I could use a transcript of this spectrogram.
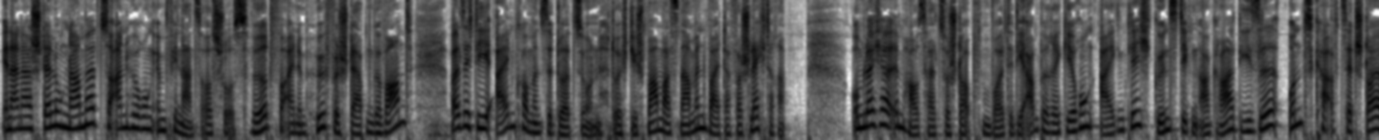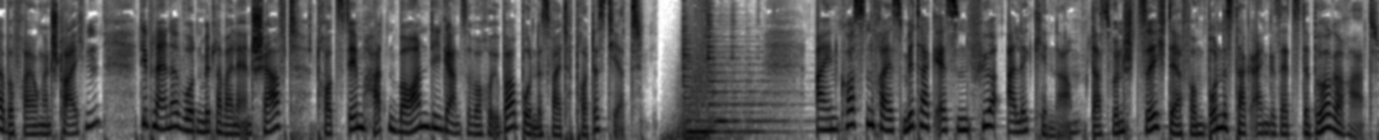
In einer Stellungnahme zur Anhörung im Finanzausschuss wird vor einem Höfesterben gewarnt, weil sich die Einkommenssituation durch die Sparmaßnahmen weiter verschlechtere. Um Löcher im Haushalt zu stopfen, wollte die Ampelregierung eigentlich günstigen Agrardiesel und Kfz-Steuerbefreiungen streichen. Die Pläne wurden mittlerweile entschärft. Trotzdem hatten Bauern die ganze Woche über bundesweit protestiert. Ein kostenfreies Mittagessen für alle Kinder. Das wünscht sich der vom Bundestag eingesetzte Bürgerrat.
